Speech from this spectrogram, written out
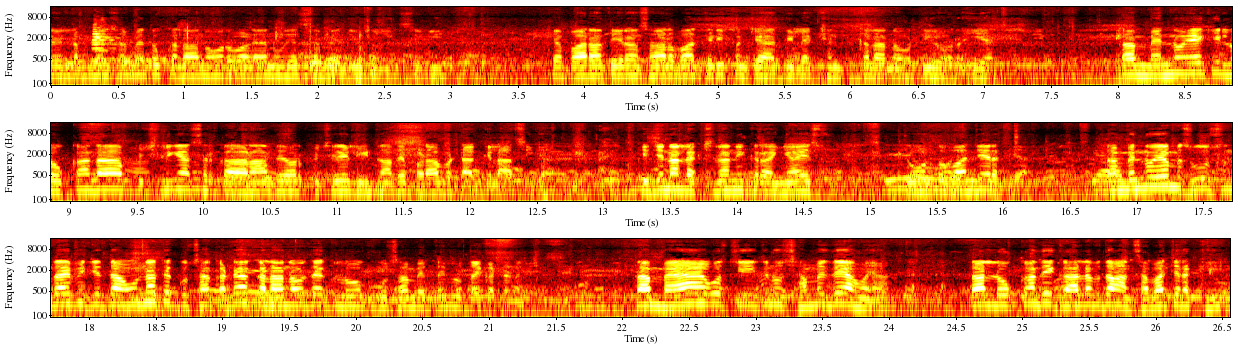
ਬੜੇ ਲੰਮੇ ਸਮੇਂ ਤੋਂ ਕਲਾਨੌਰ ਵਾਲਿਆਂ ਨੂੰ ਇਹ ਸਮੇਂ ਦੀ ਉਡੀਕ ਸੀਗੀ ਕਿ 12 13 ਸਾਲ ਬਾਅਦ ਜਿਹੜੀ ਪੰਚਾਇਤ ਦੀ ਇਲੈਕਸ਼ਨ ਕਲਾਨੌਰ ਦੀ ਹੋ ਰਹੀ ਹੈ। ਤਾਂ ਮੈਨੂੰ ਇਹ ਕਿ ਲੋਕਾਂ ਦਾ ਪਿਛਲੀਆਂ ਸਰਕਾਰਾਂ ਦੇ ਔਰ ਪਿਛਲੇ ਲੀਡਰਾਂ ਤੇ ਬੜਾ ਵੱਡਾ ਗਿਲਾ ਸੀਗਾ ਕਿ ਜਿਨ੍ਹਾਂ ਇਲੈਕਸ਼ਨਾਂ ਨਹੀਂ ਕਰਾਈਆਂ, ਇਸ ਚੋਣ ਤੋਂ ਵਾਂਝੇ ਰੱਖਿਆ। ਤਾਂ ਮੈਨੂੰ ਇਹ ਮਹਿਸੂਸ ਹੁੰਦਾ ਵੀ ਜਿੱਦਾਂ ਉਹਨਾਂ ਤੇ ਗੁੱਸਾ ਕੱਢਿਆ, ਕਲਾਨੌਰ ਦੇ ਲੋਕ ਗੁੱਸਾ ਮੇਰੇ ਤੇ ਵੀ ਉਦਾਂ ਹੀ ਕੱਢਣਗੇ। ਤਾਂ ਮੈਂ ਉਸ ਚੀਜ਼ ਨੂੰ ਸਮਝਦਿਆਂ ਹੋਇਆ ਤਾਂ ਲੋਕਾਂ ਦੀ ਗੱਲ ਵਿਧਾਨ ਸਭਾ 'ਚ ਰੱਖੀ।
